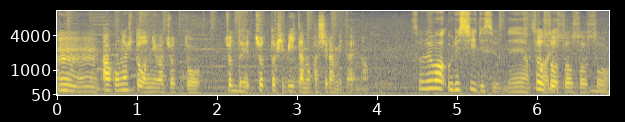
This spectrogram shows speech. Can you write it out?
うんうん。あこの人にはちょっとちょっと、うん。ちょっと響いたのかしらみたいな。それは嬉しいですよねやっぱり。そうそうそうそうそう、んん。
